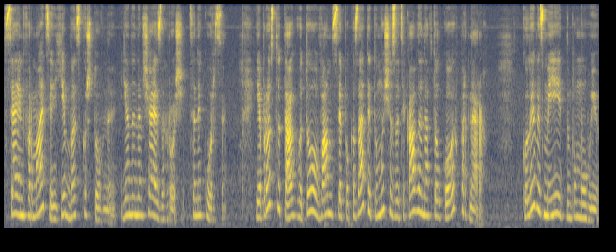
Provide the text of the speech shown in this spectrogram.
Вся інформація є безкоштовною. Я не навчаю за гроші, це не курси. Я просто так готова вам все показати, тому що зацікавлена в толкових партнерах. Коли ви з моєю допомогою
